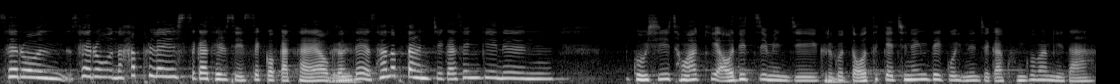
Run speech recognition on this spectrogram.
새로운 새로운 hot place가 될 수 있을 것 같아요. 네. 그런데 산업단지가 생기는 곳이 정확히 어디쯤인지 그리고 음. 또 어떻게 진행되고 있는지가 궁금합니다.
